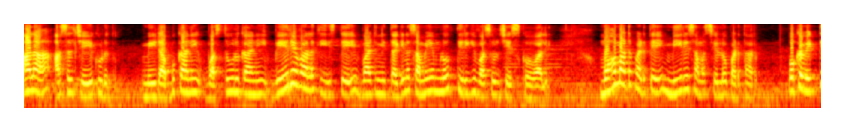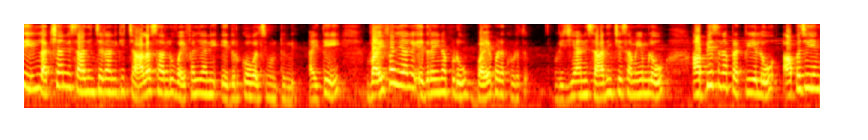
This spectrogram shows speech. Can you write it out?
అలా అసలు చేయకూడదు. మీ డబ్బు కానీ వస్తువులు కానీ వేరే వాళ్ళకి ఇస్తే వాటిని తగిన సమయంలో తిరిగి వసూలు చేసుకోవాలి. మొహమాట పడితే మీరే సమస్యల్లో పడతారు. ఒక వ్యక్తి లక్ష్యాన్ని సాధించడానికి చాలాసార్లు వైఫల్యాన్ని ఎదుర్కోవాల్సి ఉంటుంది. అయితే వైఫల్యాలు ఎదురైనప్పుడు భయపడకూడదు. విజయాన్ని సాధించే సమయంలో అభ్యసన ప్రక్రియలో అపజయం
